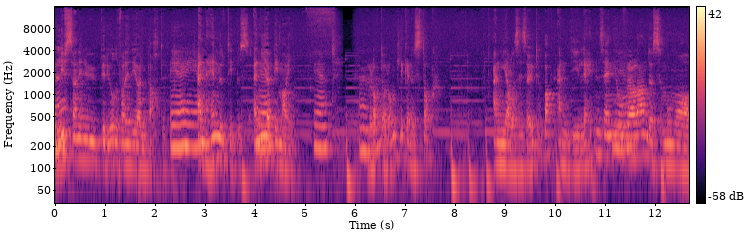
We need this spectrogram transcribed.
liefst van in uw periode van in de jaren 80. En geen multiples, en niet op email. Je loopt er rond, in een stok. En niet alles is uitgepakt. En die lichten zijn niet overal aan, dus je moet maar...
